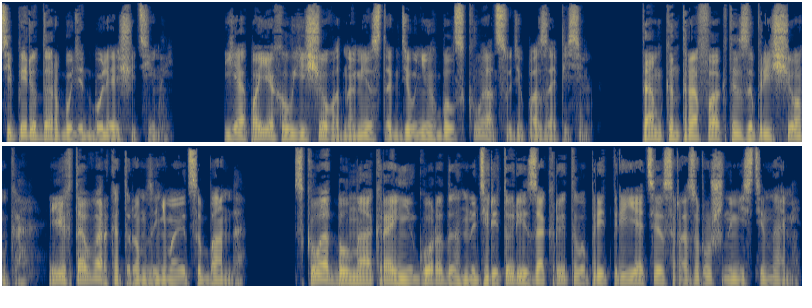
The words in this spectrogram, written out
Теперь удар будет более ощутимый. Я поехал еще в одно место, где у них был склад, судя по записям. Там контрафакт и запрещенка, их товар, которым занимается банда. Склад был на окраине города, на территории закрытого предприятия с разрушенными стенами.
